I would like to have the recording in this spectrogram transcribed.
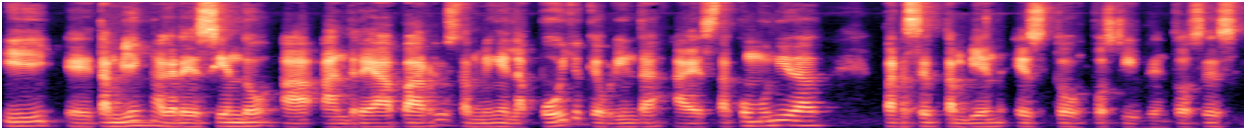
y también agradeciendo a Andrea Barrios también el apoyo que brinda a esta comunidad para hacer también esto posible. Entonces,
